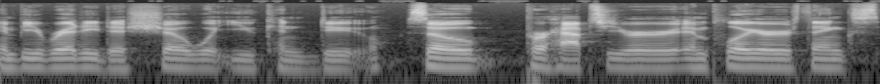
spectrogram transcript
and be ready to show what you can do. So perhaps your employer thinks,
